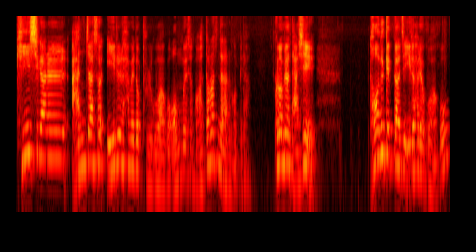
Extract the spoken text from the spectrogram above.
긴 시간을 앉아서 일을 함에도 불구하고 업무의 성과가 떨어진다는 겁니다. 그러면 다시 더 늦게까지 일을 하려고 하고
